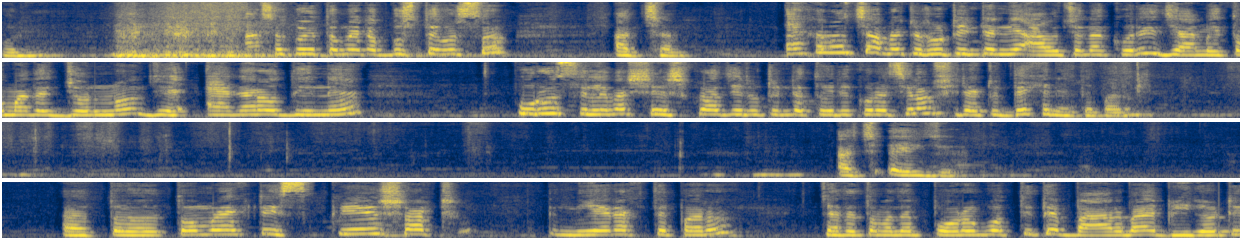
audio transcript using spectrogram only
করবে। আশা করি তোমরা এটা বুঝতে পারছ। আচ্ছা এখন হচ্ছে আমরা একটা রুটিনটা নিয়ে আলোচনা করি যে আমি তোমাদের জন্য যে এগারো দিনে পুরো সিলেবাস শেষ করা যে রুটিনটা তৈরি করেছিলাম, সেটা একটু দেখে নিতে পারো। আচ্ছা এই যে। তো তোমরা একটা স্ক্রিনশট নিয়ে রাখতে পারো, যাতে তোমাদের পরবর্তীতে বারবার ভিডিওটি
